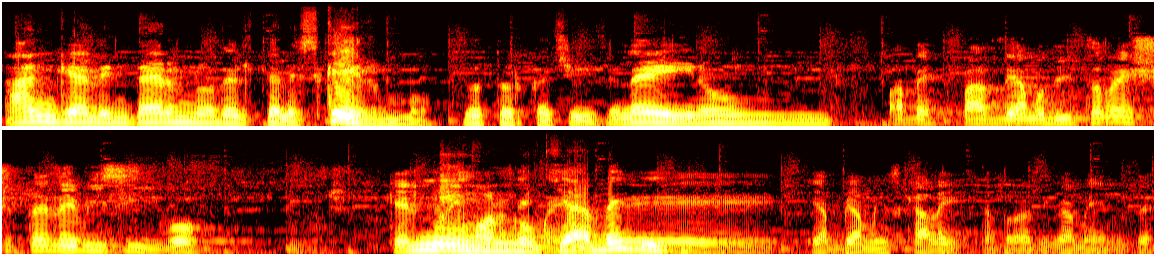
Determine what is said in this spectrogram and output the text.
anche all'interno del teleschermo, dottor Caccese. Lei non... Vabbè, parliamo di trash televisivo, che è il primo Minchia, argomento vedi? Che, abbiamo in scaletta praticamente.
